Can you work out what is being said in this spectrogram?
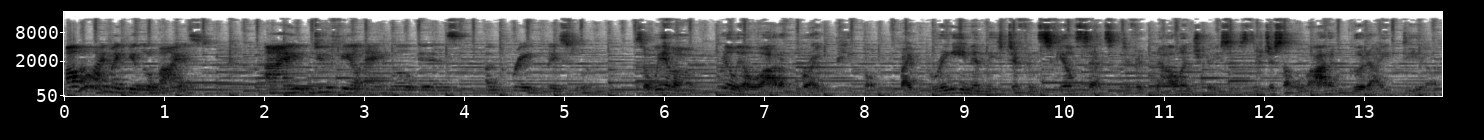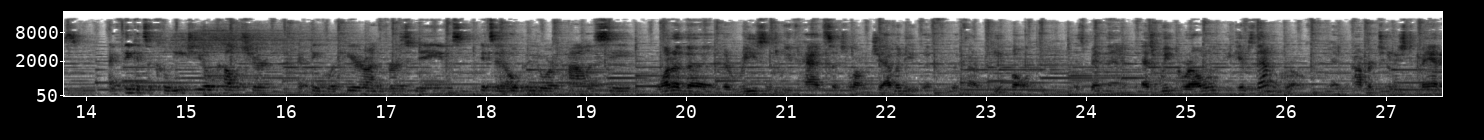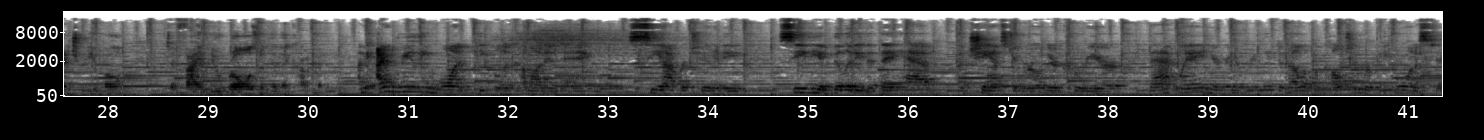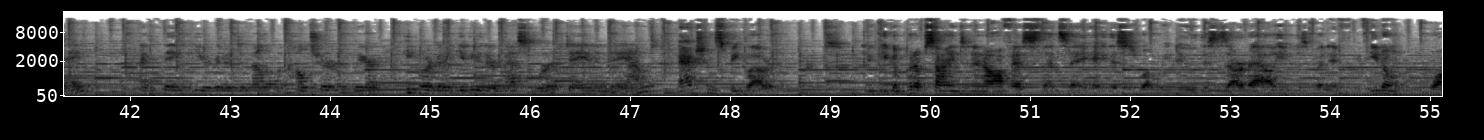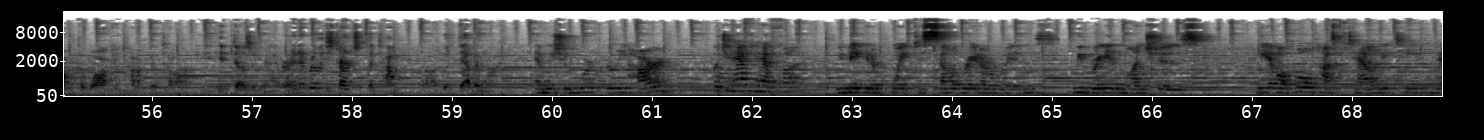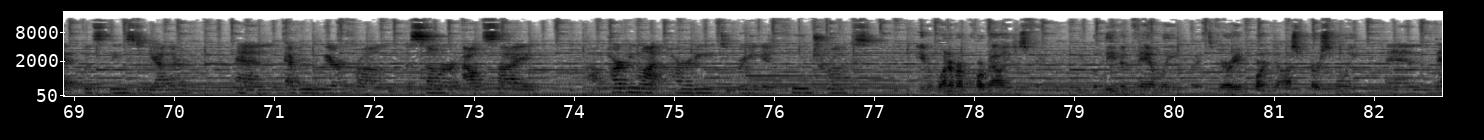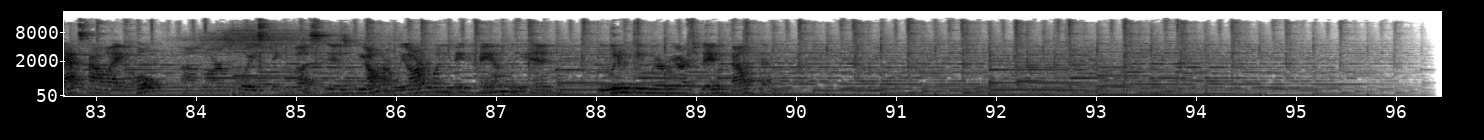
Although I might be a little biased, I do feel Anguil is a great place to work. So we have a really a lot of bright people. By bringing in these different skill sets and different knowledge bases, there's just a lot of good ideas. I think it's a collegial culture. I think we're here on first names. It's an open door policy. One of the, the reasons we've had such longevity with, with our people has been that as we grow, it gives them growth and opportunities to manage people, to find new roles within the company. I mean, I really want people to come on into Anguil, see opportunity, see the ability that they have a chance to grow their career. That way, you're going to really develop a culture where people want to stay. I think you're going to develop a culture where people are going to give you their best work day in and day out. Actions speak louder than words. You, you can put up signs in an office that say, hey, this is what we do, this is our values, but if, if you don't walk the walk and talk the talk, it, it doesn't matter. And it really starts at the top uh, with Deb and I. And we should work really hard, but you have to have fun. We make it a point to celebrate our wins. We bring in lunches. We have a whole hospitality team that puts things together and everywhere from a summer outside uh, parking lot party to bringing in food trucks. You know, one of our core values is family. We believe in family, but it's very important to us personally. And that's how I hope um, our employees think of us is we are. We are one big family and we wouldn't be where we are today without them.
